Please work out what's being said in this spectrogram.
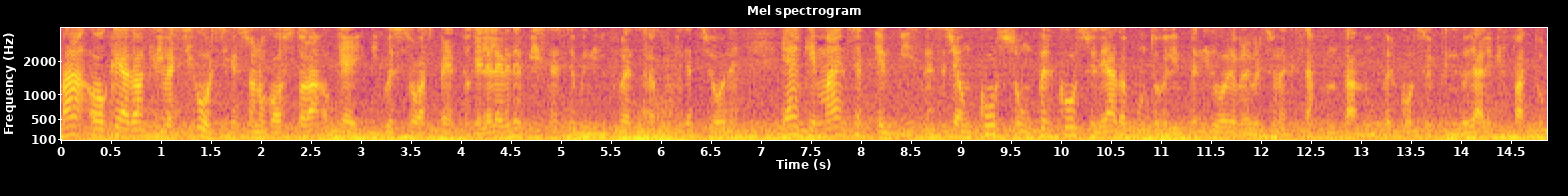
Ma ho creato anche diversi corsi che sono costola okay, di questo aspetto, che è l'elevator business, quindi l'influenza della comunicazione, e anche mindset and business, cioè un corso, un percorso ideato appunto per l'imprenditore, per la persona che sta affrontando un percorso imprenditoriale che è fatto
